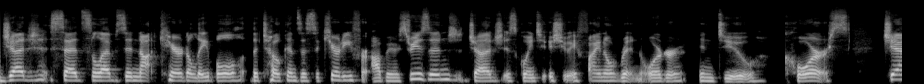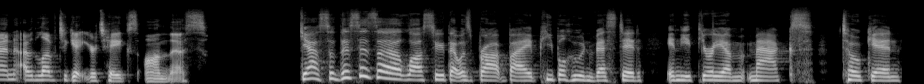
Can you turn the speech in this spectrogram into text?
Judge said celebs did not care to label the tokens as security for obvious reasons. Judge is going to issue a final written order in due course. Jen, I would love to get your takes on this. Yeah, so this is a lawsuit that was brought by people who invested in the Ethereum Max token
